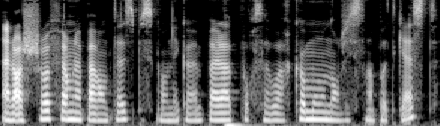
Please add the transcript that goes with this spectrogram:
Alors, je referme la parenthèse parce qu'on n'est quand même pas là pour savoir comment on enregistre un podcast.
